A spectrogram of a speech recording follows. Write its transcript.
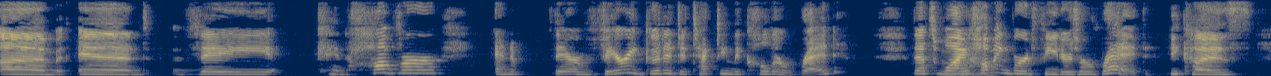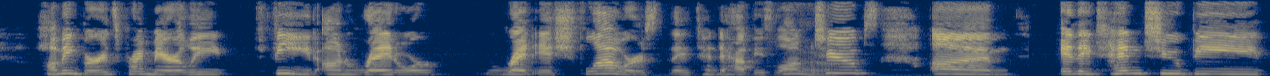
um, and they can hover, and they're very good at detecting the color red. That's why Mhm. hummingbird feeders are red because hummingbirds primarily feed on red or reddish flowers. They tend to have these long Yeah. tubes, um, and they tend to be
